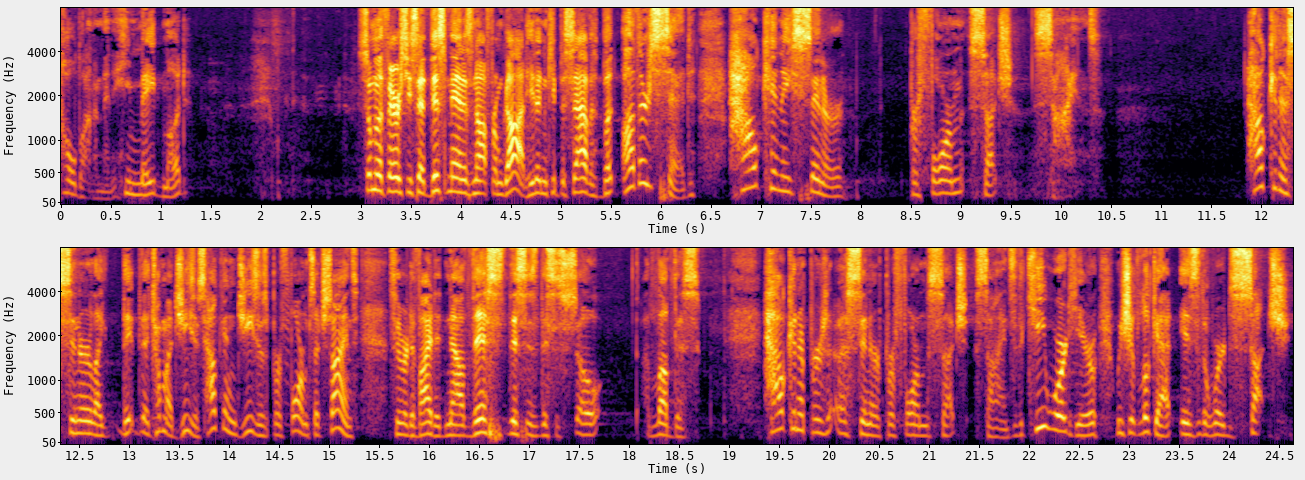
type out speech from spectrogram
hold on a minute. He made mud? Some of the Pharisees said, This man is not from God. He didn't keep the Sabbath. But others said, How can a sinner perform such signs? How can a sinner, like, they, are talking about Jesus, how can Jesus perform such signs? So they were divided. Now, this, this, is, this is so, I love this. How can a, per, a sinner perform such signs? The key word here we should look at is the word such.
